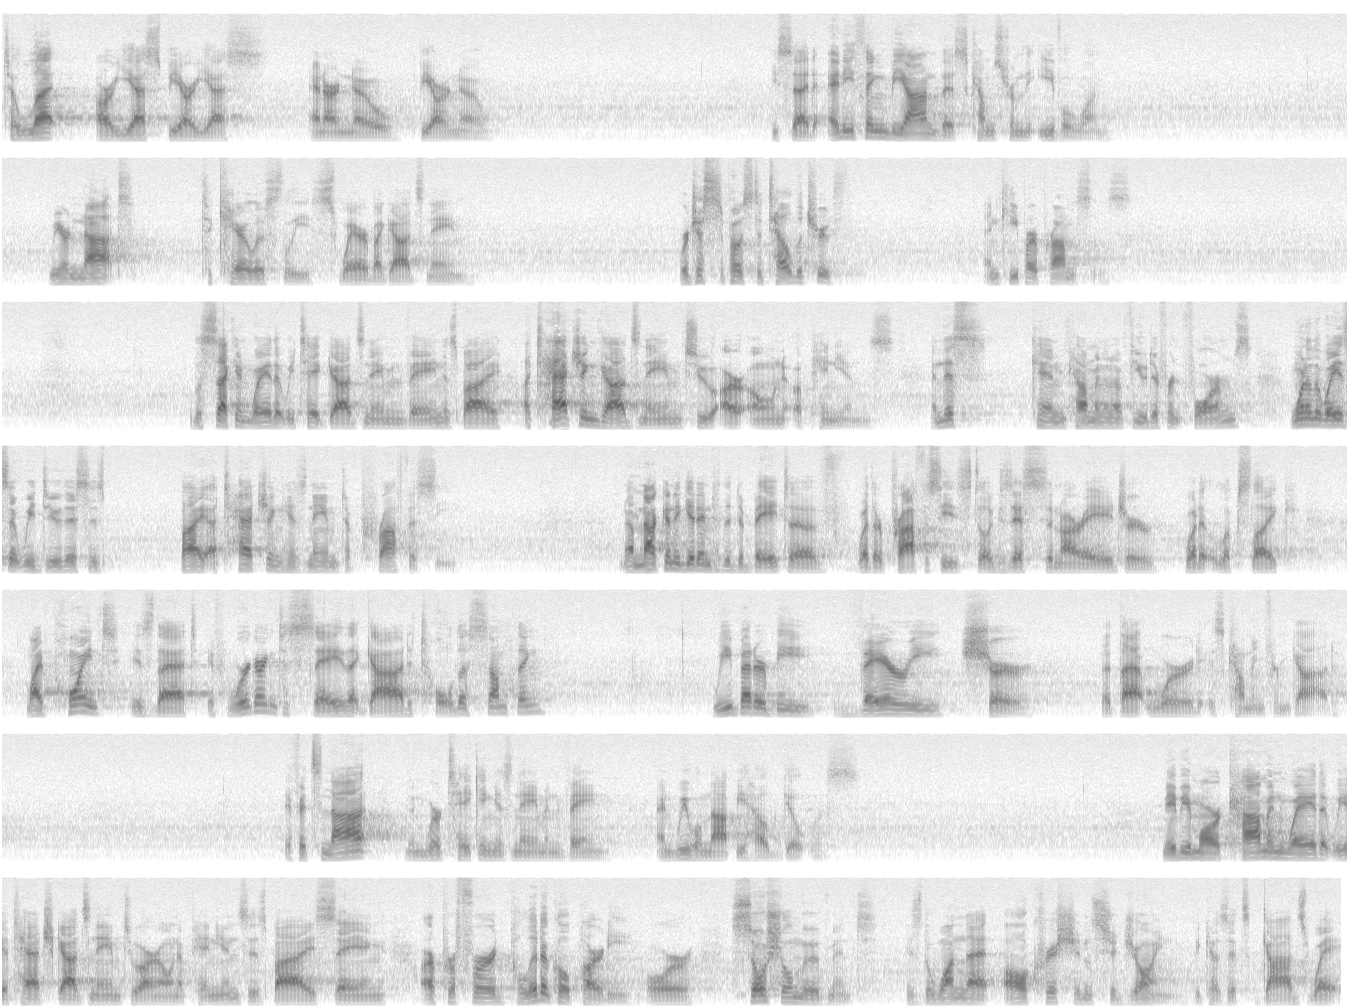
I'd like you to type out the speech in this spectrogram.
to let our yes be our yes and our no be our no. He said, anything beyond this comes from the evil one. We are not to carelessly swear by God's name. We're just supposed to tell the truth and keep our promises. The second way that we take God's name in vain is by attaching God's name to our own opinions. And this can come in a few different forms. One of the ways that we do this is by attaching his name to prophecy. Now, I'm not going to get into the debate of whether prophecy still exists in our age or what it looks like. My point is that if we're going to say that God told us something, we better be very sure that that word is coming from God. If it's not, then we're taking his name in vain, and we will not be held guiltless. Maybe a more common way that we attach God's name to our own opinions is by saying our preferred political party or social movement is the one that all Christians should join because it's God's way.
